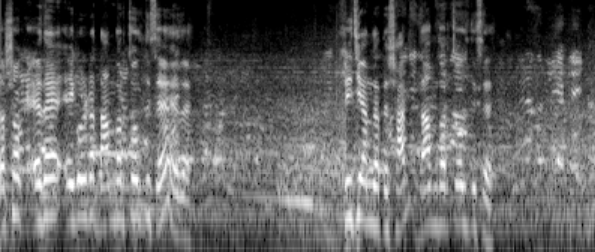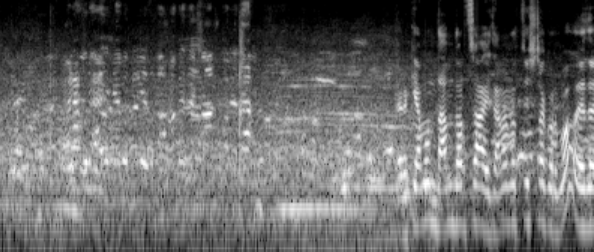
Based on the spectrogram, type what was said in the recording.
দর্শক এদের এই গরুটার দাম দর চলতেছে যে ফ্রিজিয়ান জাতের সার, দাম দর চলতেছে। কেমন দাম দর চাই জানানোর চেষ্টা করব, এই যে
